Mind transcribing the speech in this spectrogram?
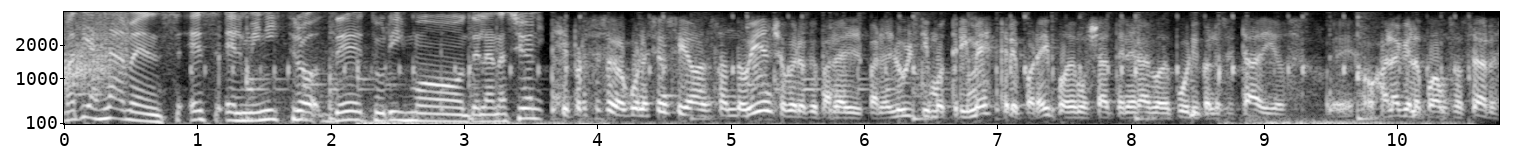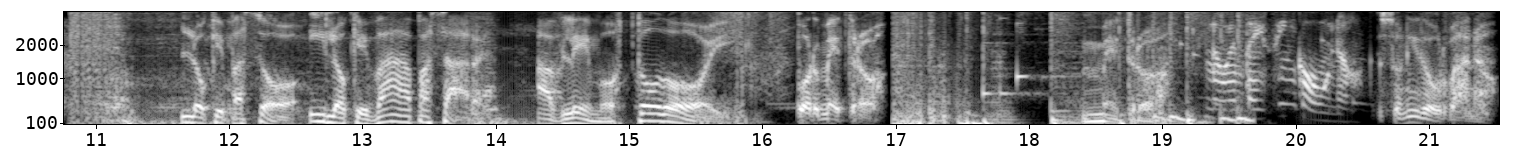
Matías Lamens es el ministro de Turismo de la Nación. Si el proceso de vacunación sigue avanzando bien, yo creo que para el, para el último trimestre por ahí podemos ya tener algo de público en los estadios. Eh, ojalá que lo podamos hacer. Lo que pasó y lo que va a pasar. Hablemos todo hoy. Por Metro. Sonido urbano.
